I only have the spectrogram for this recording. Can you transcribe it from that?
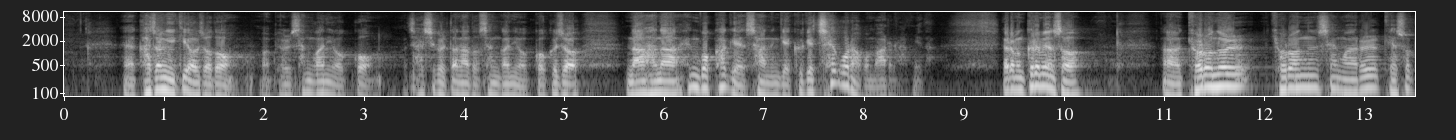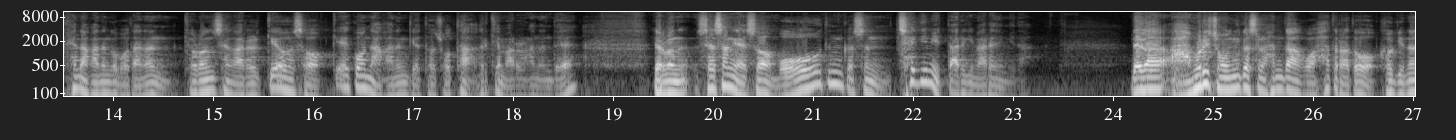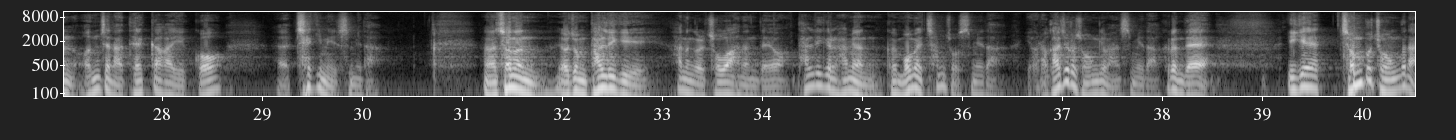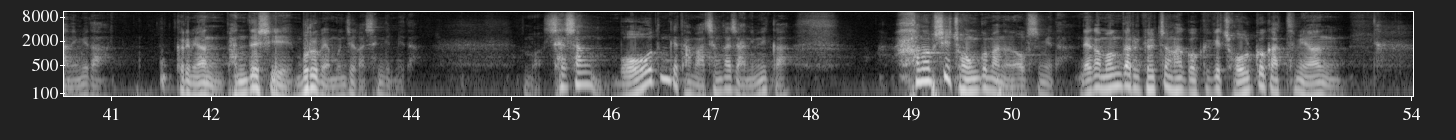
가정이 끼어져도 별 상관이 없고 자식을 떠나도 상관이 없고 그저 나 하나 행복하게 사는 게 그게 최고라고 말을 합니다. 여러분 그러면서 결혼을 결혼 생활을 계속 해 나가는 것보다는 결혼 생활을 깨어서 깨고 나가는 게 더 좋다. 그렇게 말을 하는데 여러분 세상에서 모든 것은 책임이 따르기 마련입니다. 내가 아무리 좋은 것을 한다고 하더라도 거기는 언제나 대가가 있고 책임이 있습니다. 어, 저는 요즘 달리기 하는 걸 좋아하는데요. 달리기를 하면 그 몸에 참 좋습니다. 여러 가지로 좋은 게 많습니다. 그런데 이게 전부 좋은 건 아닙니다. 그러면 반드시 무릎에 문제가 생깁니다. 뭐 세상 모든 게 다 마찬가지 아닙니까? 한없이 좋은 것만은 없습니다. 내가 뭔가를 결정하고 그게 좋을 것 같으면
